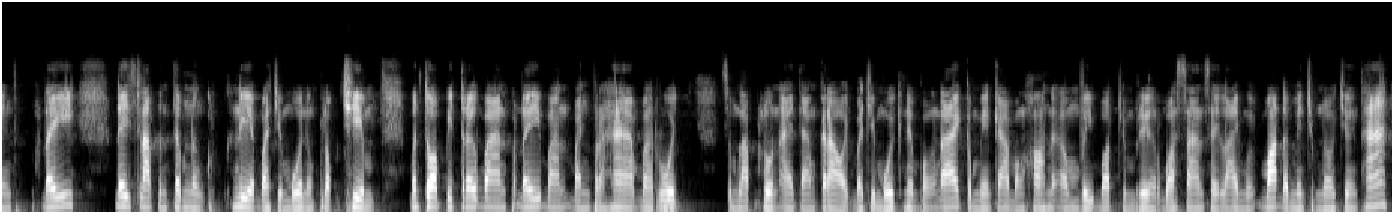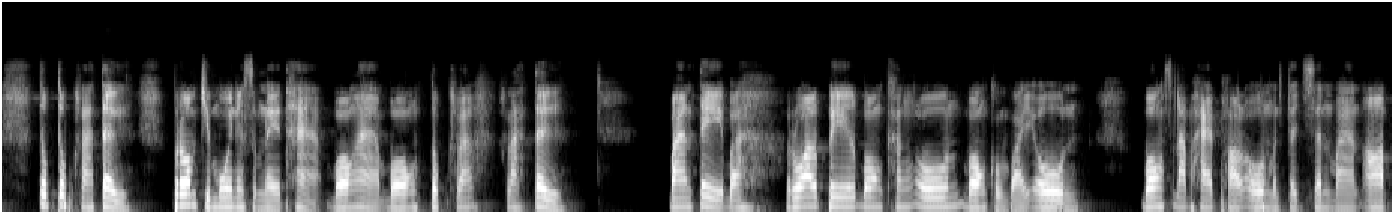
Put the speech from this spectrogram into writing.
និង ប្តីដេកស្លាប់ទន្ទឹមនឹងគ្នាបាទជាមួយនឹងប្លុកឈាមបន្ទាប់ពីត្រូវបានប្តីបានបាញ់ប្រហារបាទរួចសម្រាប់ខ្លួនឯងតាមក្រោយបាទជាមួយគ្នាផងដែរក៏មានការបង្ហោះនៅ MV បទចម្រៀងរបស់សានសេឡៃមួយបទដែលមានចំណងជើងថាទប់ទប់ខ្លះទៅព្រមជាមួយនឹងសំណេរថាបងអាបងទប់ខ្លះខ្លះទៅ បានទេបាទរាល់ពេលបងខឹងអូនបងកុំវាយអូន បងស្ដាប់ហេតុផលអូនបន្តិចសិនបានអត់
